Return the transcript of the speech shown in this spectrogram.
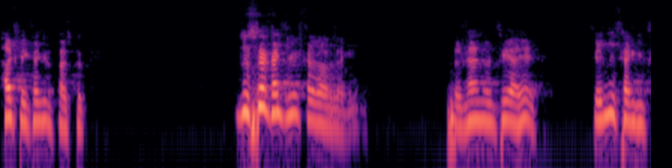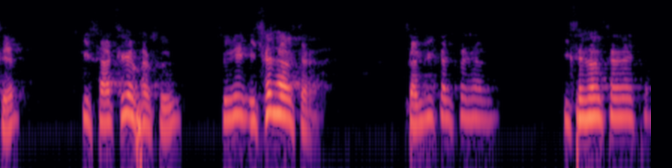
हा ठिकाणी पाठवत दुसरं काहीतरी करावं लागेल. प्रधानमंत्री आहेत. त्यांनी सांगितलं की साखरेपासून तुम्ही इथेनॉल करा. चांगली कल्पना. इथेनॉल करायचं.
